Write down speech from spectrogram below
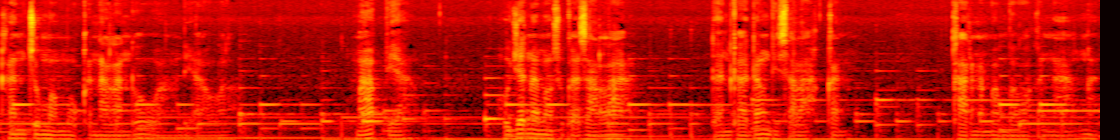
Kan cuma mau kenalan doang di awal. Maaf ya, hujan memang suka salah dan kadang disalahkan karena membawa kenangan.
